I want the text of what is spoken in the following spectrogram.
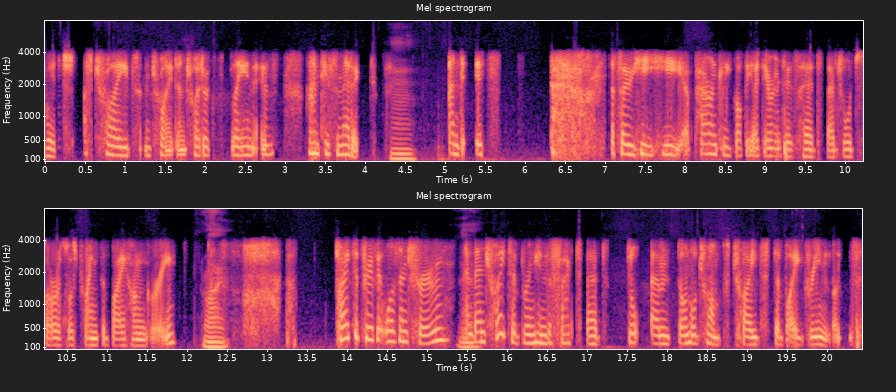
which I've tried and tried and tried to explain is anti-Semitic, and it's. So he, he apparently got the idea into his head that George Soros was trying to buy Hungary. Right. tried to prove it wasn't true, Yeah. and then tried to bring in the fact that um, Donald Trump tried to buy Greenland.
